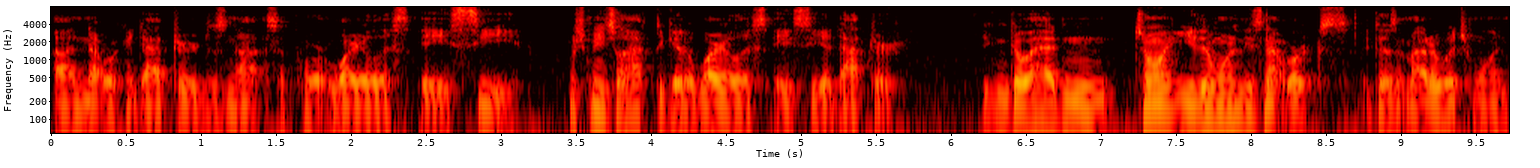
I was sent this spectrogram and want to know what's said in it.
uh, network adapter does not support wireless AC, which means you'll have to get a wireless AC adapter. You can go ahead and join either one of these networks. It doesn't matter which one.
